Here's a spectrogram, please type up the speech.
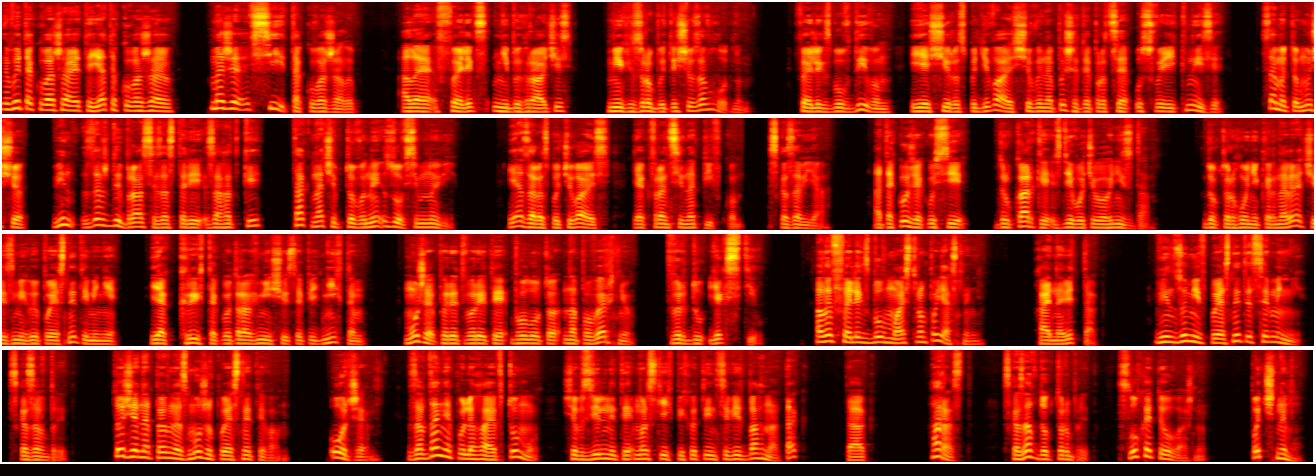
Ви так вважаєте, я так вважаю. Майже всі так вважали б. Але Фелікс, ніби граючись, міг зробити що завгодно. Фелікс був дивом, і я щиро сподіваюся, що ви напишете про це у своїй книзі, саме тому, що він завжди брався за старі загадки, так начебто вони зовсім нові. Я зараз почуваюсь, як Франсіна Півко, сказав я, а також як усі друкарки з дівочого гнізда. Доктор Гонікер навряд чи зміг би пояснити мені, як крихта, котра вміщується під нігтем, може перетворити болото на поверхню, тверду, як стіл. Але Фелікс був майстром пояснення. Хай навіть так. Він зумів пояснити це мені, сказав Брит. Тож я, напевне, зможу пояснити вам. Отже, завдання полягає в тому, щоб звільнити морських піхотинців від багна, так? Так. Гаразд, сказав доктор Брит. Слухайте уважно. Почнемо.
